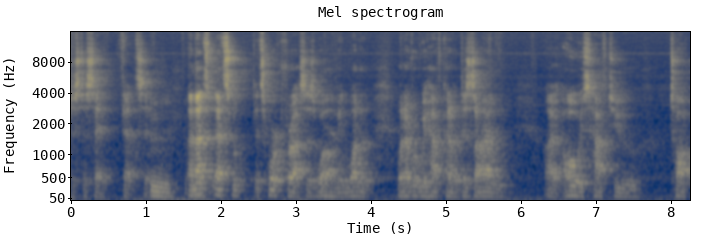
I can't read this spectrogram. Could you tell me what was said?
just to say that's it Mm. and that's that's what it's worked for us as well Yeah. I mean one whenever we have kind of a design I always have to talk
